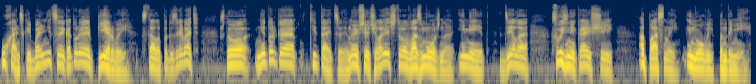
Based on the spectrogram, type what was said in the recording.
Уханьской больницы, которая первой стала подозревать, что не только китайцы, но и все человечество, возможно, имеет дело с возникающей опасной и новой пандемией.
